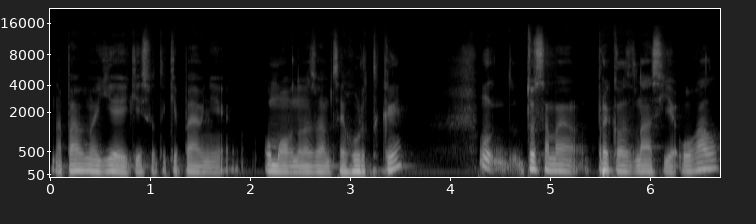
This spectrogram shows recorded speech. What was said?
напевно, є якісь такі певні, умовно називаємо це гуртки. Ну, то саме приклад в нас є УГАЛ,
